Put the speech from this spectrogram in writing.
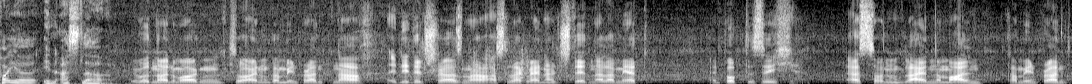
Feuer in Aslar. Wir wurden heute Morgen zu einem Kaminbrand nach, in die Dillstraße nach Aslar Kleinaltstädten alarmiert. Entpuppte sich erst zu einem kleinen, normalen Kaminbrand,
